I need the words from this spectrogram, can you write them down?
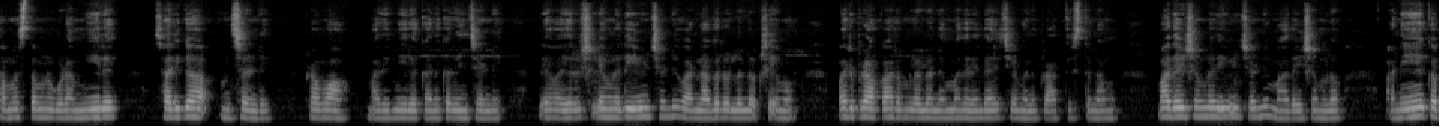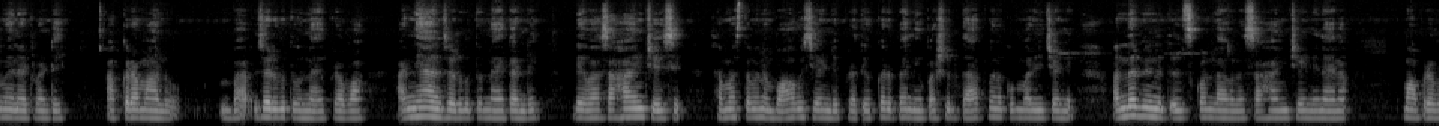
సమస్తమును కూడా మీరే సరిగా ఉంచండి ప్రభా. మరి మీరే కనికరించండి. దేవ ఎరుషులేమును దీవించండి. వారి నగరులలో క్షేమం వారి ప్రాకారములలో నెమ్మదిని దయచేయమని ప్రార్థిస్తున్నాము. మా దేశంలో దీవించండి మా దేశంలో అనేకమైనటువంటి అక్రమాలు బ- జరుగుతున్నాయి ప్రభా. అన్యాయాలు జరుగుతున్నాయి తండ్రి. దేవా సహాయం చేసి సమస్తమును బాగు చేయండి. ప్రతి ఒక్కరిపై నీ పరిశుద్ధాత్మను కుమ్మరించండి. అందరు నిన్ను తెలుసుకునేలాగా సహాయం చేయండి నాయన. మా ప్రభ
